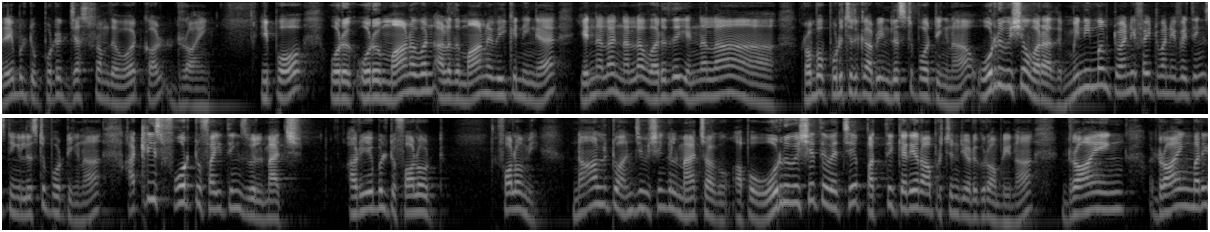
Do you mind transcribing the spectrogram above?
are able to put it just from the word call drawing இப்போது ஒரு ஒரு மாணவன் அல்லது மாணவிக்கு நீங்கள் என்னெல்லாம் நல்லா வருது என்னெல்லாம் ரொம்ப பிடிச்சிருக்கு அப்படின்னு லிஸ்ட் போட்டிங்கன்னா ஒரு விஷயம் வராது. Minimum twenty five twenty five things நீங்கள் லிஸ்ட் போட்டிங்கன்னா at least four to five things will match are able to follow follow me நாலு டு அஞ்சு விஷயங்கள் மேட்ச் ஆகும். அப்போ ஒரு விஷயத்தை வச்சே பத்து கரியர் ஆப்பர்ச்சுனிட்டி எடுக்கிறோம் அப்படின்னா ட்ராயிங் ட்ராயிங் மாதிரி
